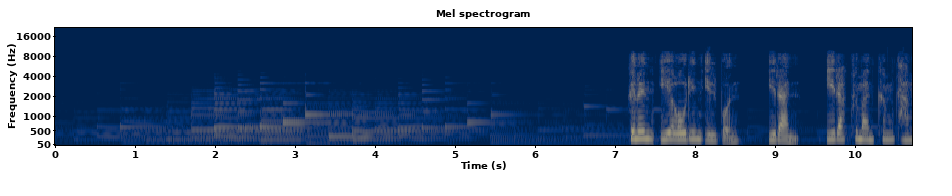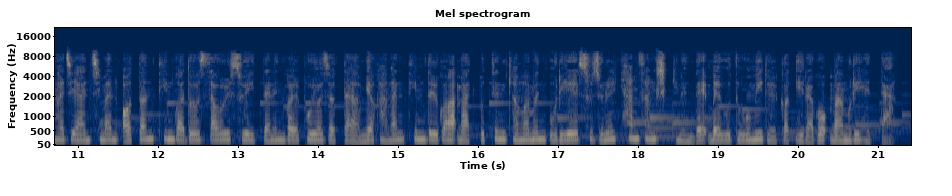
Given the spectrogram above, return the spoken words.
그는 이어 올인 일본, 이란, 이라크만큼 강하지 않지만 어떤 팀과도 싸울 수 있다는 걸 보여줬다며 강한 팀들과 맞붙은 경험은 우리의 수준을 향상시키는데 매우 도움이 될 것이라고 마무리했다.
